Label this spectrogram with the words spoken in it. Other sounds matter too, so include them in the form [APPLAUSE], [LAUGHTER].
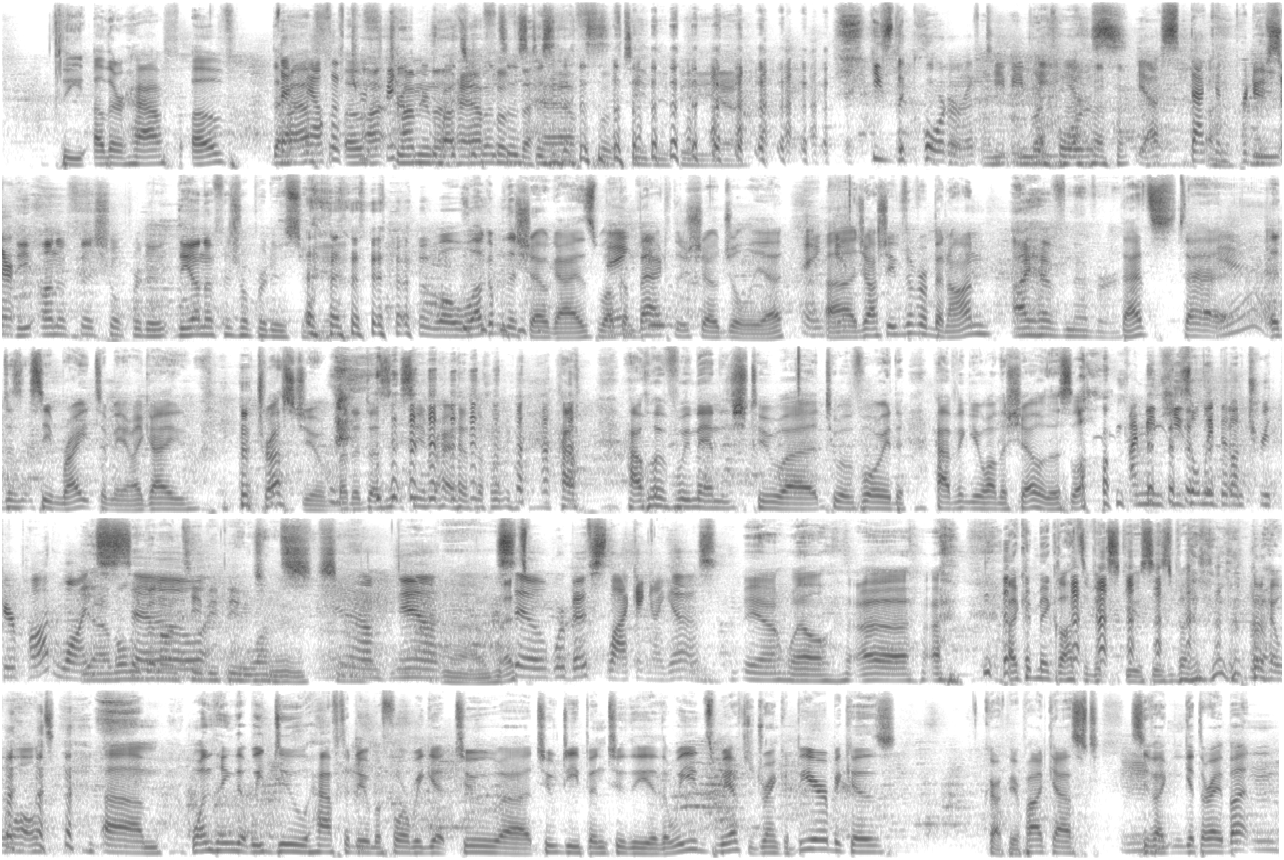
the other half of the, The half of Truth I, Beer I'm Beer the half of the half of TBP. Yeah, He's the quarter of TVP. the quarter. Yes, yes. Back end the, producer. the unofficial produ- the unofficial producer. Yeah. [LAUGHS] well, welcome to the show, guys. Welcome back you. to the show, Julia. Thank Uh, you. Josh, you've never been on. I have never. That's that. Yeah. It doesn't seem right to me. Like I [LAUGHS] trust you, but it doesn't seem right. I don't- how how have we managed to uh, to avoid having you on the show this long? I mean, he's only been on Truth Beer Pod once. yeah, I've only been on so- TBP once. So. Yeah, yeah. Um, so we're both slacking, I guess. Yeah, well, uh, I, I could make lots of excuses, [LAUGHS] but, but I won't. Um, one thing that we do have to do before we get too uh, too deep into the the weeds, we have to drink a beer because craft beer podcast. See if I can get the right button.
